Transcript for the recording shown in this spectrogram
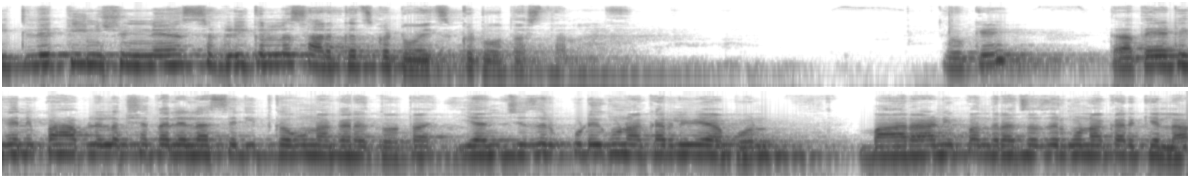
इथले तीन शून्य सगळीकडलं सारखंच कटवायचं कटवत असताना. ओके तर आता या ठिकाणी पहा आपल्या लक्षात आलेला असेल इतका गुणाकार येतो. आता यांचे जर पुढे गुणाकार लिहिले आपण बारा आणि पंधराचा जर गुणाकार केला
